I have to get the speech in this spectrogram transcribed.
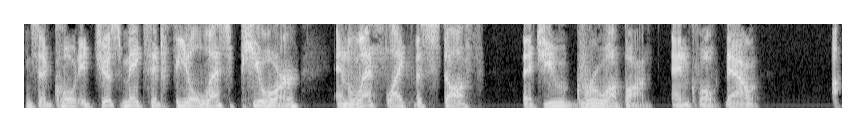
he said, quote, it just makes it feel less pure and less like the stuff that you grew up on, end quote. Now,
